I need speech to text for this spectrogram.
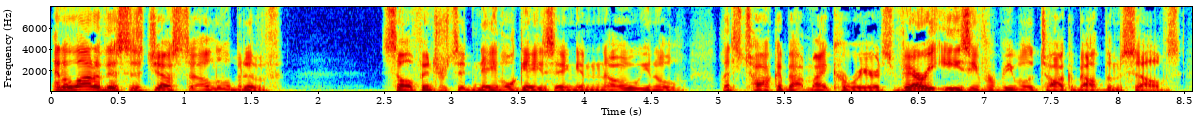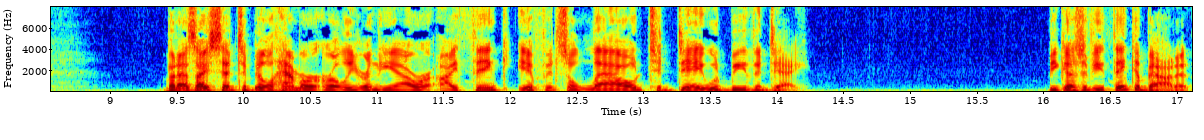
And a lot of this is just a little bit of self interested navel gazing and, oh, you know, let's talk about my career. It's very easy for people to talk about themselves. But as I said to Bill Hemmer earlier in the hour, I think if it's allowed, today would be the day. Because if you think about it,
